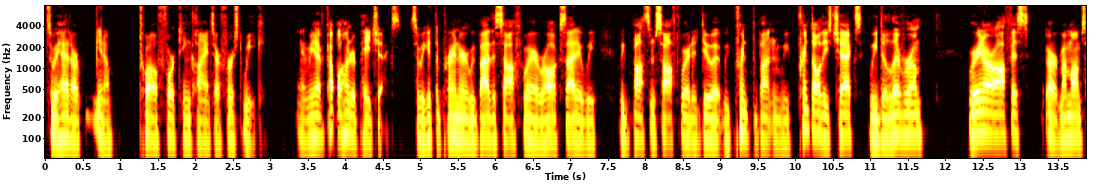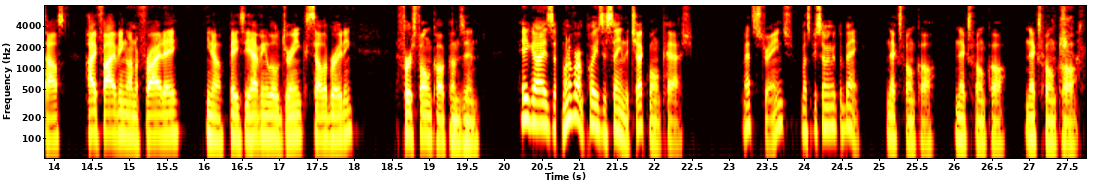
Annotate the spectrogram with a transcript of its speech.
So we had our, you know, 12, 14 clients our first week. And we have a couple hundred paychecks. So we get the printer, we buy the software, we're all excited. We we bought some software to do it. We print the button, we print all these checks, we deliver them. We're in our office or my mom's house, high-fiving on a Friday, you know, basically having a little drink, celebrating. The first phone call comes in. Hey guys, one of our employees is saying the check won't cash. That's strange. Must be something with the bank. Next phone call. Next phone call. Next phone call.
